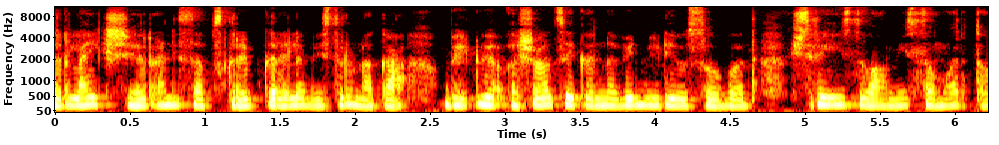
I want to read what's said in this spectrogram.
तर लाईक शेअर आणि सबस्क्राईब करायला विसरू नका. भेटूया अशाच एका नवीन व्हिडिओसोबत श्री स्वामी समर्थ.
